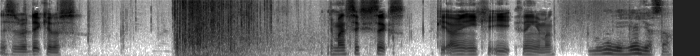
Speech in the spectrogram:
This is ridiculous. Yeah, mine's 66. Okay, I only eat, eat thingy, man. You need to hear yourself.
